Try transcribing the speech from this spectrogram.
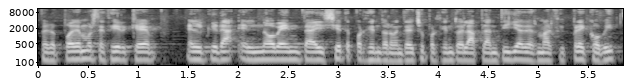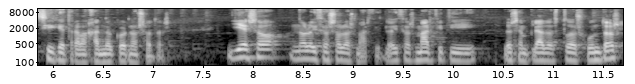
pero podemos decir que el, el 97%, 98% de la plantilla de SmartFit pre-COVID sigue trabajando con nosotros. Y eso no lo hizo solo SmartFit, lo hizo SmartFit y los empleados todos juntos,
